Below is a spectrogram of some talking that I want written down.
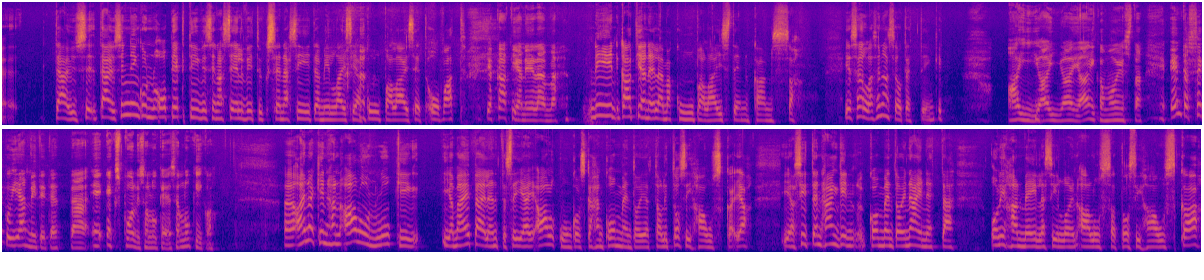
täysin, täysin niin kuin objektiivisena selvityksenä siitä, millaisia kuupalaiset ovat. Ja Katjan elämä. Niin, Katjan elämä kuupalaisten kanssa. Ja sellaisena se otettiinkin. Ai, ai, ai, aika moista. Entäs se, kun jännitit, että e- ekspuoliso lukee sen, lukiko? Ainakin hän alun luki ja mä epäilen, että se jäi alkuun, koska hän kommentoi, että oli tosi hauska. Ja, ja sitten hänkin kommentoi näin, että olihan meillä silloin alussa tosi hauskaa.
